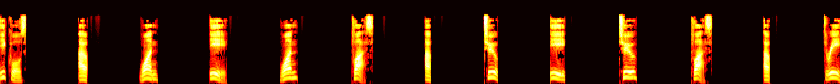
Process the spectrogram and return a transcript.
equals A one E one plus a 2 e 2 plus a 3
